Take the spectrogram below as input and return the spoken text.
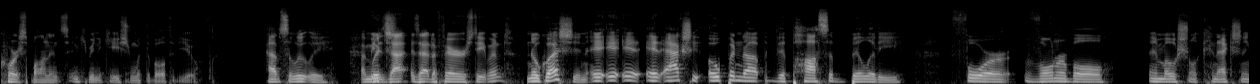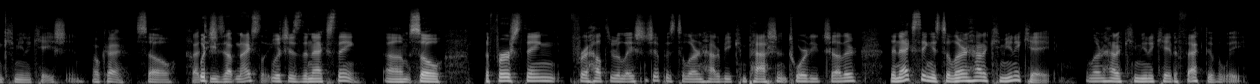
correspondence and communication with the both of you. Absolutely. I mean, Which- is that is that a fair statement? No question. It, it, it- it actually opened up the possibility for vulnerable emotional connection and communication. Okay, So, that which, tees up nicely. which is the next thing. Um, so, the first thing for a healthy relationship is to learn how to be compassionate toward each other. The next thing is to learn how to communicate, learn how to communicate effectively.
